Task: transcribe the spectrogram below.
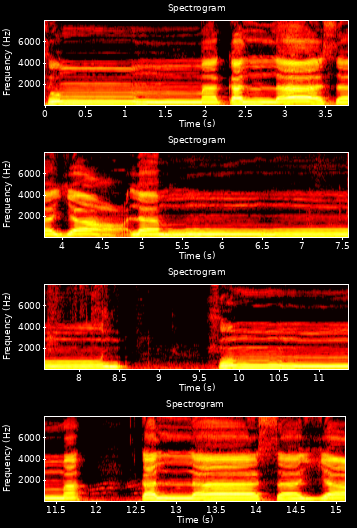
সুম্মা কাল্লা সায়ালামুন সুম্মা কাল্লা সায়ালামুন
